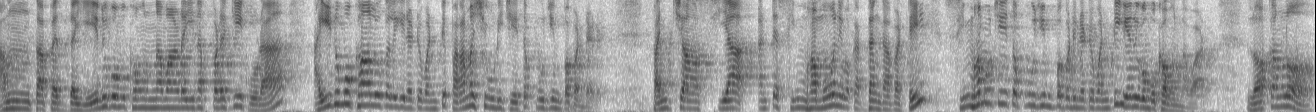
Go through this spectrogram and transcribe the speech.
అంత పెద్ద ఏనుగు ముఖం ఉన్నవాడైనప్పటికీ కూడా ఐదు ముఖాలు కలిగినటువంటి పరమశివుడి చేత పూజింపబడ్డాడు. పంచాస్య అంటే సింహము అని ఒక అర్థం కాబట్టి సింహము చేత పూజింపబడినటువంటి ఏనుగు ముఖం ఉన్నవాడు. లోకంలో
